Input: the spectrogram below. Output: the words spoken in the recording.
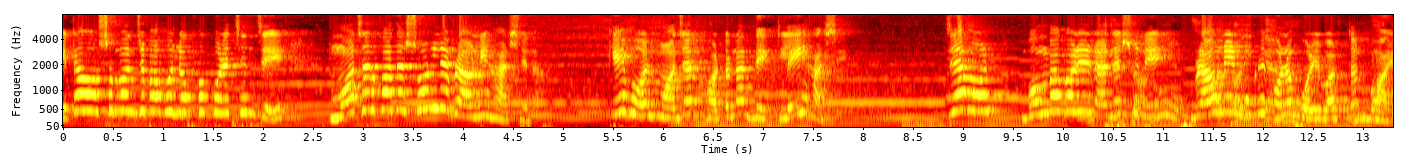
এটা অসমঞ্জ বাবু লক্ষ্য করেছেন যে মজার কথা শুনলে ব্রাউনি হাসে না। কেবল মজার ঘটনা দেখলেই হাসে। যেমন বোম্বাগড়ের রাজা শুনে ব্রাউনের মুখে কোনো? পরিবর্তন হয়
